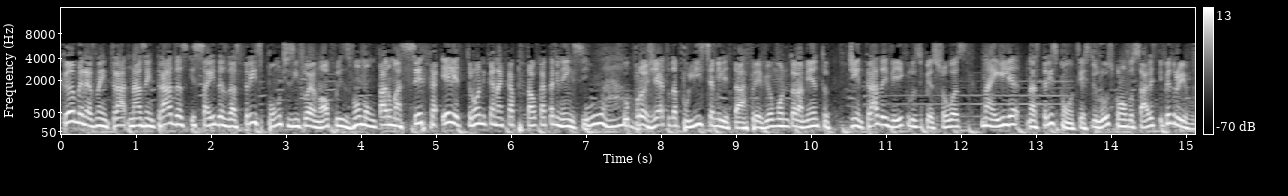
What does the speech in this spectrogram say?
Câmeras na entra- nas entradas e saídas das três pontes em Florianópolis vão montar uma cerca eletrônica na capital catarinense. Uau. O projeto da Polícia Militar prevê o monitoramento de entrada de veículos e pessoas na ilha nas três pontes, Ercílio Luz, Colombo Salles e Pedro Ivo.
